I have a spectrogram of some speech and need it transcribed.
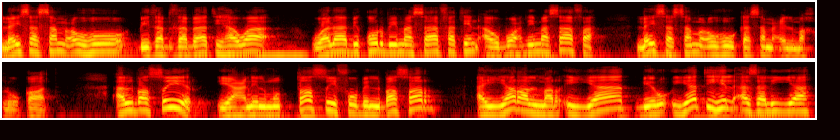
ليس سمعه بذبذبات هواء ولا بقرب مسافة أو بعد مسافة. ليس سمعه كسمع المخلوقات. البصير يعني المتصف بالبصر أن يرى المرئيات برؤيته الأزلية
